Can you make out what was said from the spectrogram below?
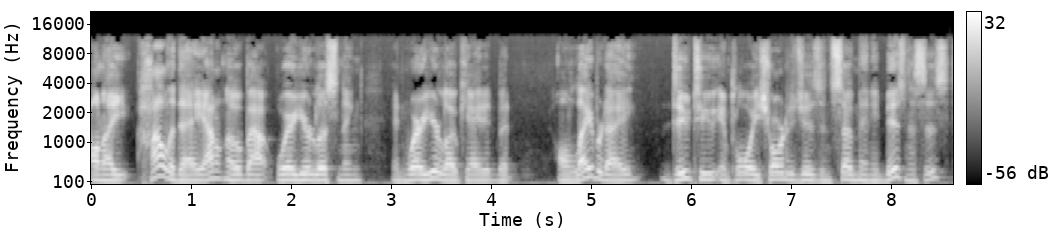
on a holiday, I don't know about where you're listening and where you're located, but on Labor Day, due to employee shortages in so many businesses,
